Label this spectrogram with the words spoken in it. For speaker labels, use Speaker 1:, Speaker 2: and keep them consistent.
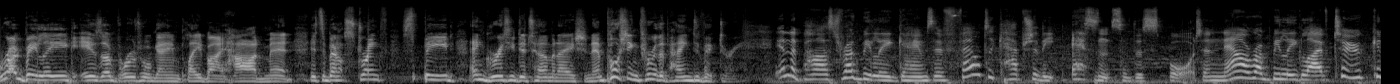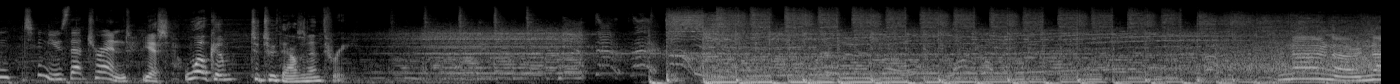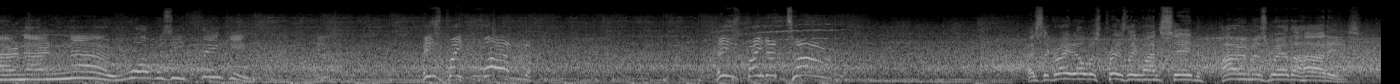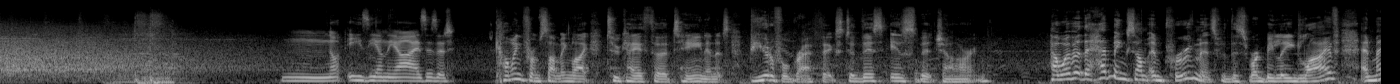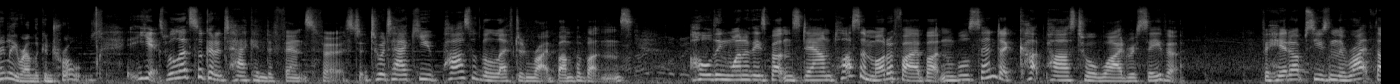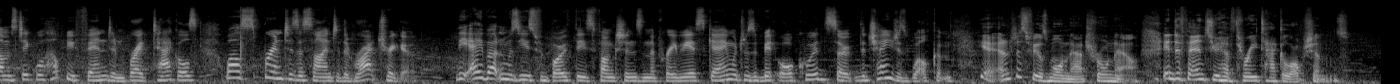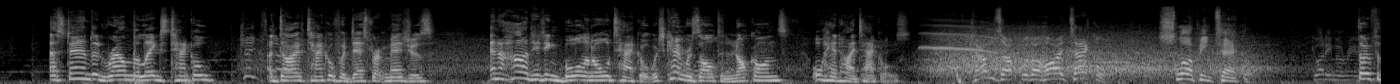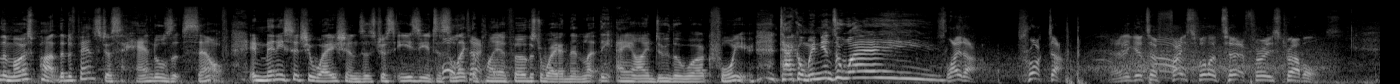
Speaker 1: Rugby league is a brutal game played by hard men. It's about strength, speed, and gritty determination, and pushing through the pain to victory.
Speaker 2: In the past, rugby league games have failed to capture the essence of the sport, and now Rugby League Live 2 continues that trend.
Speaker 1: Yes, welcome to 2003.
Speaker 3: He thinking?
Speaker 4: He's beaten one! He's beaten two!
Speaker 5: As the great Elvis Presley once said, home is where the heart is.
Speaker 2: Mm, not easy on the eyes, is it?
Speaker 1: Coming from something like 2K13 and its beautiful graphics to this is a bit jarring. However, there have been some improvements with this Rugby League Live, and mainly around the controls.
Speaker 2: Yes, well, let's look at attack and defence first. To attack, you pass with the left and right bumper buttons. Holding one of these buttons down plus a modifier button will send a cut pass to a wide receiver. For hit ups, using the right thumbstick will help you fend and break tackles, while sprint is assigned to the right trigger. The A button was used for both these functions in the previous game, which was a bit awkward, so the change is welcome.
Speaker 1: Yeah, and it just feels more natural now. In defence, you have three tackle options a standard round the legs tackle, a dive tackle for desperate measures, and a hard hitting ball and all tackle, which can result in knock ons or head high tackles.
Speaker 4: Comes up with a high tackle.
Speaker 5: Sloppy tackle.
Speaker 1: Though for the most part, the defence just handles itself. In many situations, it's just easier to select the player furthest away and then let the AI do the work for you. Tackle minions away!
Speaker 4: Slater, Proctor, and he gets a face full of turf for his troubles.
